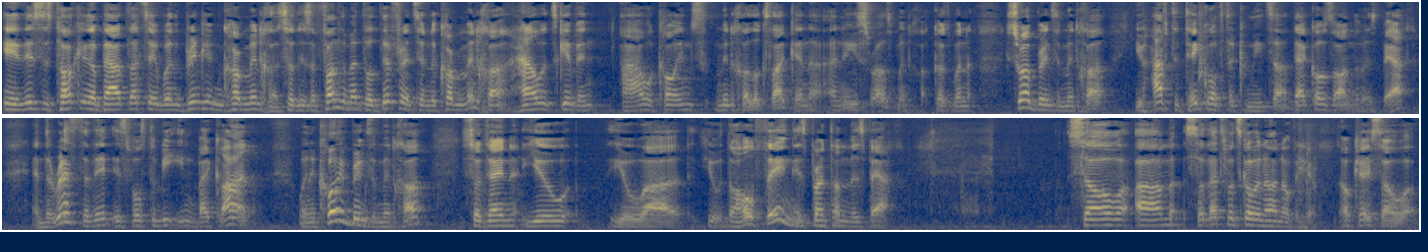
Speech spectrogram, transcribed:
this is talking about, let's say, when bringing korban mincha. So there's a fundamental difference in the korban mincha, how it's given, how a Kohen's mincha looks like, and, uh, and mincha. Because when Yisrael brings a mincha, you have to take off the kmitza, that goes on the mizbech, and the rest of it is supposed to be eaten by Kohen. When a Kohen brings a mincha, so then you you uh, you the whole thing is burnt on the mizbeach. So um, so that's what's going on over here. Okay, so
